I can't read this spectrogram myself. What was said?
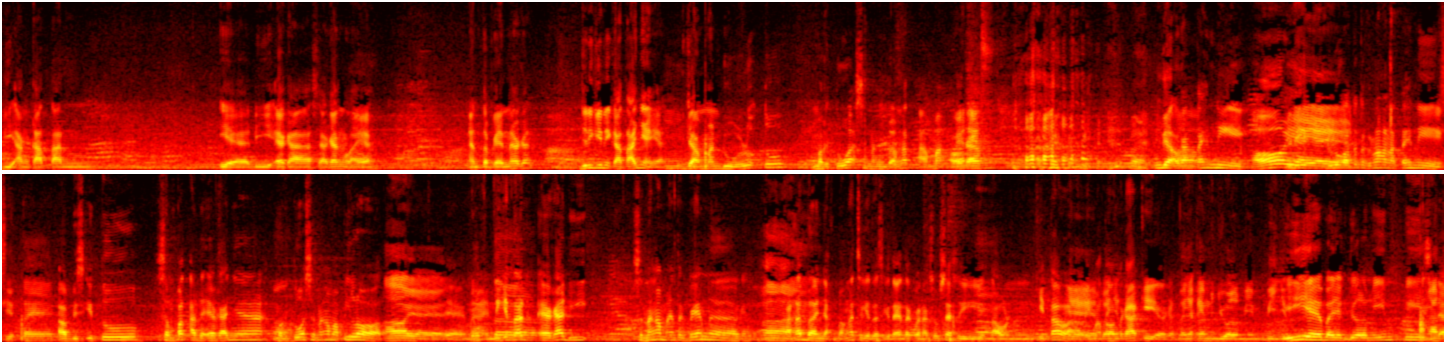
di angkatan ya di era sekarang lah ya entrepreneur kan jadi gini katanya ya Hmm. zaman dulu tuh mertua senang banget sama orang enggak orang teknik Oh, Jadi iya, iya, dulu iya. waktu terkenal anak teknik Si Teh. abis itu sempat ada eranya mertua senang sama pilot Oh iya iya. Ya, nah ini Dokter. kita era di senang sama entrepreneur Ah. karena banyak banget cerita-cerita entrepreneur sukses di Ah. tahun kita lah Iya, iya, lima tahun banyak. terakhir kan banyak yang menjual mimpi juga. Iya banyak jual mimpi. Aja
